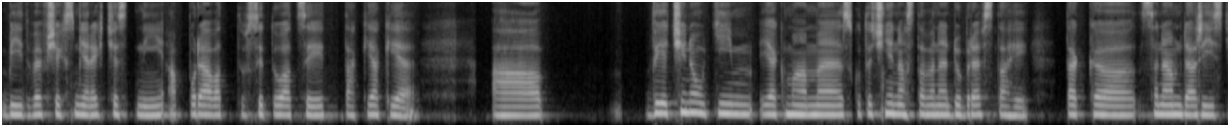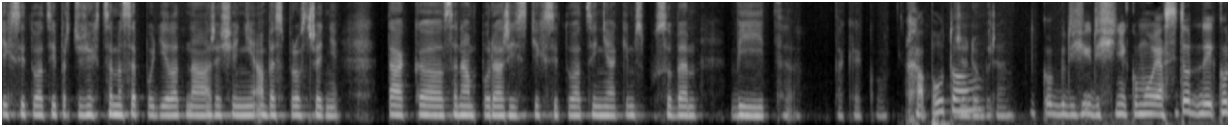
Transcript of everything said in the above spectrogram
být ve všech směrech čestný a podávat tu situaci tak, jak je. A většinou tím, jak máme skutečně nastavené dobré vztahy, tak eh, se nám daří z těch situací, protože chceme se podílet na řešení a bezprostředně, tak eh, se nám podaří z těch situací nějakým způsobem výjít tak jako... Chápou to? Že dobře. Jako když, když někomu, já si to, jako,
